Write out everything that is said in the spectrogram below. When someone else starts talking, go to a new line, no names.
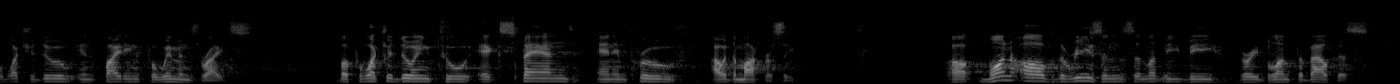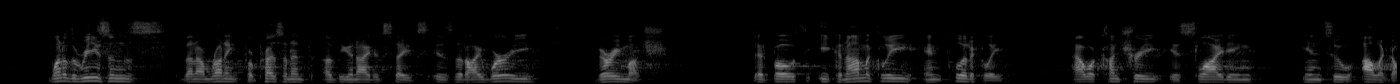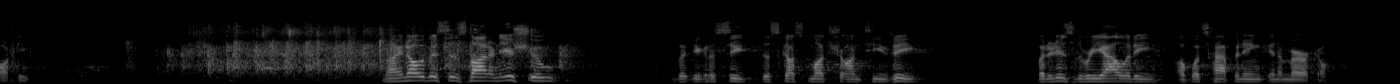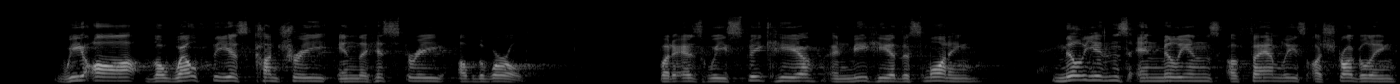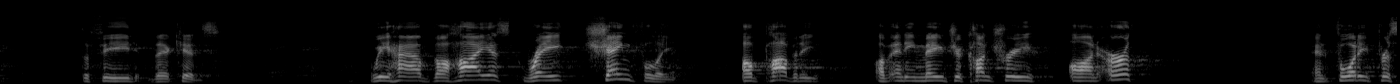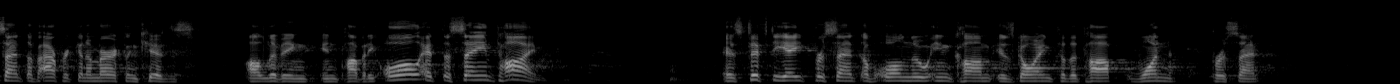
for what you do in fighting for women's rights, but for what you're doing to expand and improve our democracy. Uh, one of the reasons, and let me be very blunt about this, one of the reasons that I'm running for President of the United States is that I worry very much that both economically and politically, our country is sliding into oligarchy. I know this is not an issue that you're going to see discussed much on TV, but it is the reality of what's happening in America. We are the wealthiest country in the history of the world. But as we speak here and meet here this morning, millions and millions of families are struggling to feed their kids. We have the highest rate, shamefully, of poverty of any major country on earth, and 40% of African American kids are living in poverty, all at the same time as 58% of all new income is going to the top 1%,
